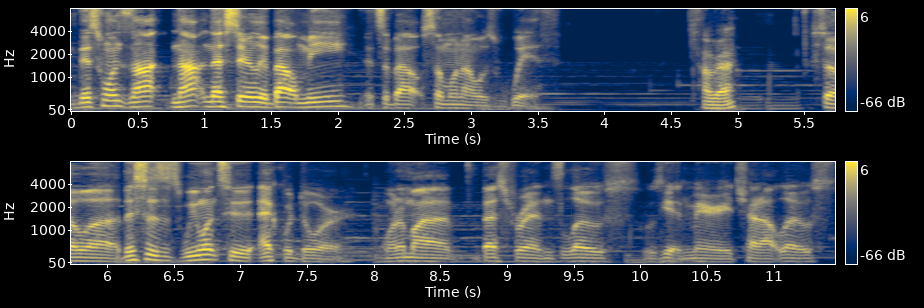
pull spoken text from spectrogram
this one's not not necessarily about me. It's about someone I was with. All right. So uh, this is we went to Ecuador. One of my best friends, Los, was getting married. Shout out Los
